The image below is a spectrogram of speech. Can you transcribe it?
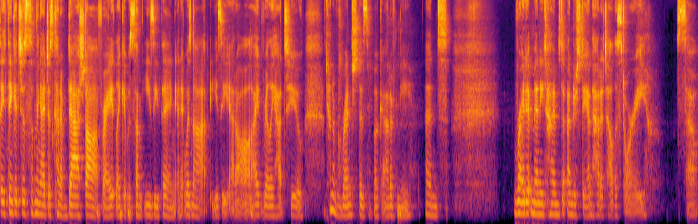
they think it's just something I just kind of dashed off, right? Like it was some easy thing. And it was not easy at all. I really had to kind of wrench this book out of me and write it many times to understand how to tell the story. So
